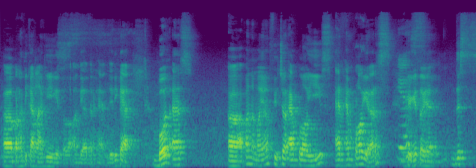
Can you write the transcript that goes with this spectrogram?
uh, perhatikan lagi gitu loh on the other hand jadi kayak both as uh, apa namanya future employees and employers Yes. kayak gitu ya this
